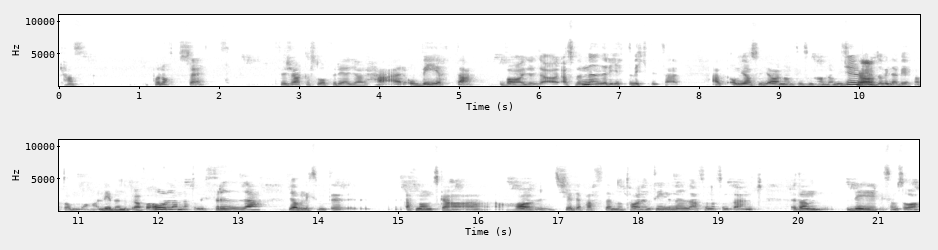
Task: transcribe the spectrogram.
kan på något sätt försöka stå för det jag gör här och veta vad jag gör. Alltså för mig är det jätteviktigt så här att om jag ska göra någonting som handlar om djur Ja. då vill jag veta att de lever under bra förhållanden, att de är fria. Jag vill liksom inte att någon ska ha kedja fast den och ta den till mig, alltså något sånt där. Utan det är liksom så.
